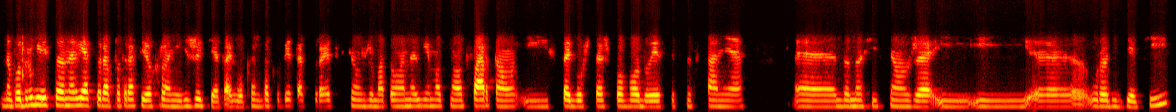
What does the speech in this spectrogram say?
No po drugie jest to energia, która potrafi ochronić życie, tak, bo każda kobieta, która jest w ciąży ma tą energię mocno otwartą i z tegoż też powodu jesteśmy w stanie e, donosić ciążę i, i e, urodzić dzieci.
